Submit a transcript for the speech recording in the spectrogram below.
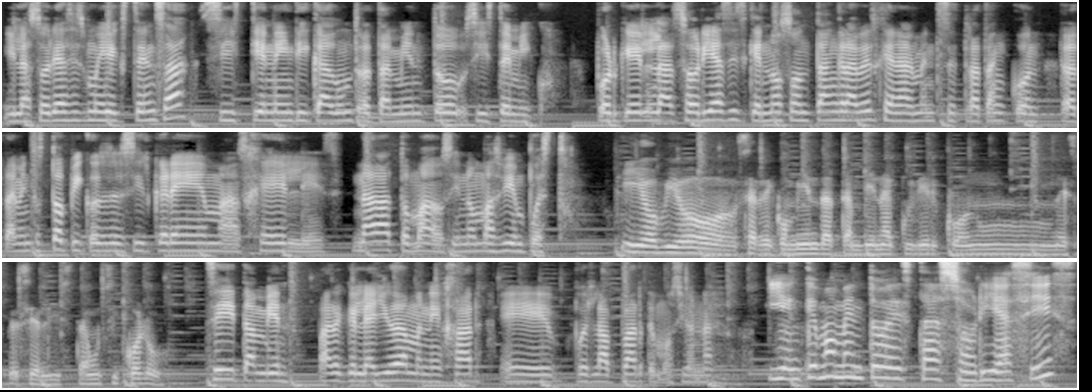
y la psoriasis muy extensa, si tiene indicado un tratamiento sistémico porque las psoriasis que no son tan graves generalmente se tratan con tratamientos tópicos, es decir, cremas, geles, nada tomado, sino más bien puesto. Y obvio se recomienda también acudir con un especialista, un psicólogo. Sí, también, para que le ayude a manejar eh, pues la parte emocional. ¿Y en qué momento esta psoriasis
